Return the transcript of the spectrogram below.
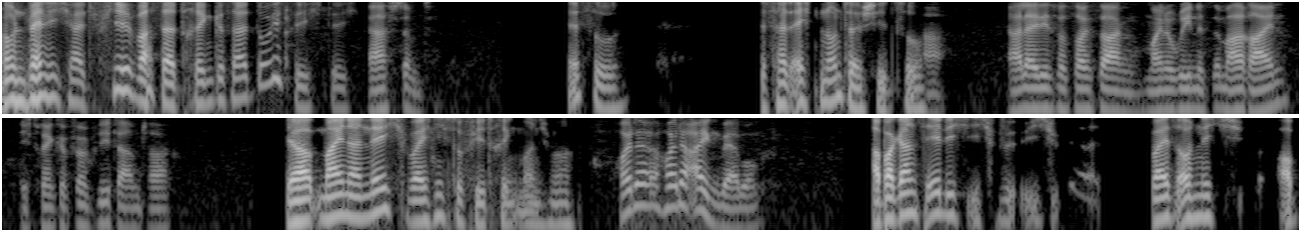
Und wenn ich halt viel Wasser trinke, ist halt durchsichtig. ja, stimmt. Ist so. Ist halt echt ein Unterschied so. Ah. Ja, Ladies, was soll ich sagen? Mein Urin ist immer rein. Ich trinke 5 Liter am Tag. Ja, meiner nicht, weil ich nicht so viel trinke manchmal. Heute, heute Eigenwerbung. Aber ganz ehrlich, ich, ich weiß auch nicht, ob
